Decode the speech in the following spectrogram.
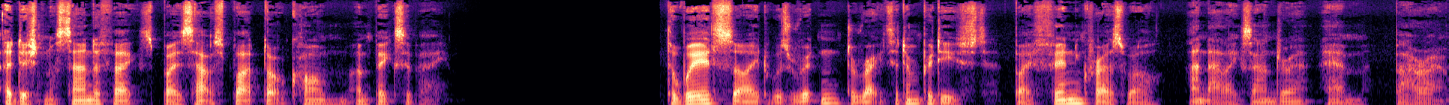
Additional sound effects by Zapsplat.com and Pixabay. The Wyrd Side was written, directed, and produced by Finn Cresswell and Alexandra M. Barrow.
